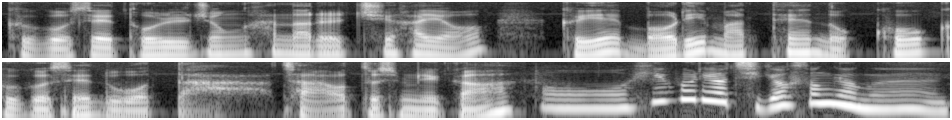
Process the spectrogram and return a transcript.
그곳에 돌중 하나를 취하여 그의 머리맡에 놓고 그것에 누웠다. 자, 어떠십니까? 어, 히브리어 직역 성경은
